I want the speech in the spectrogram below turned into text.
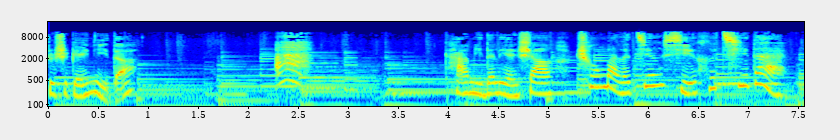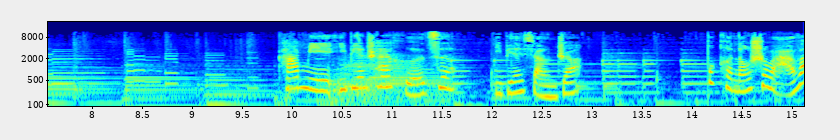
这是给你的。”啊！卡米的脸上充满了惊喜和期待。卡米一边拆盒子，一边想着：“不可能是娃娃，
